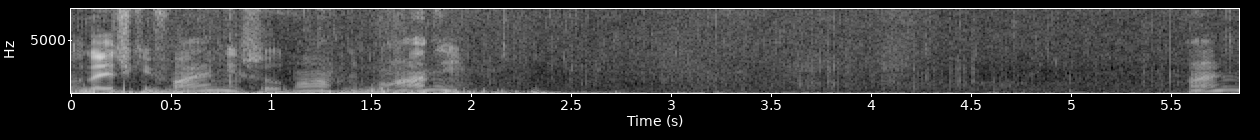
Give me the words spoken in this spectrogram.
Водички файні, все одно, непоганий. Файний.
